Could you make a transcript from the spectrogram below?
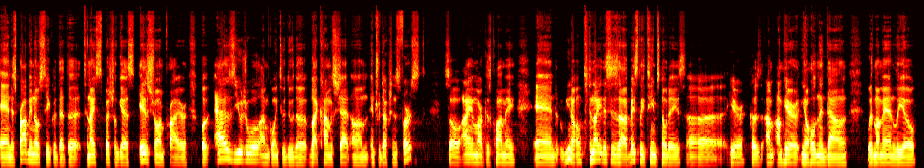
and it's probably no secret that the tonight's special guest is Shawn Pryor. But as usual, I'm going to do the Black Comics Chat um, introductions first. So I am Marcus Kwame, and you know tonight this is uh, basically Team Snow Days uh, here because I'm I'm here, you know, holding it down with my man Leo.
